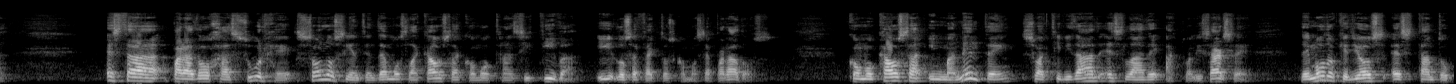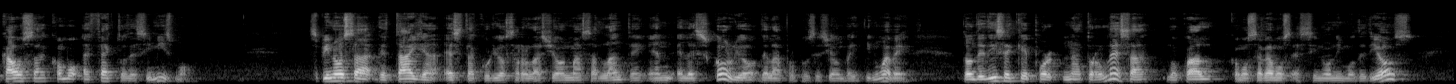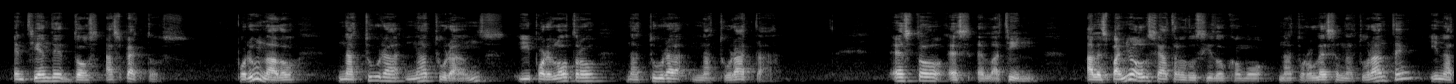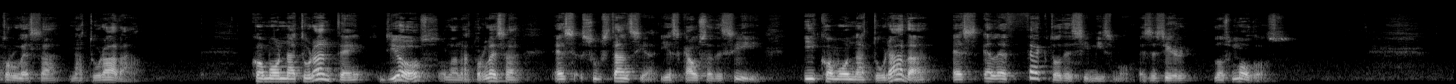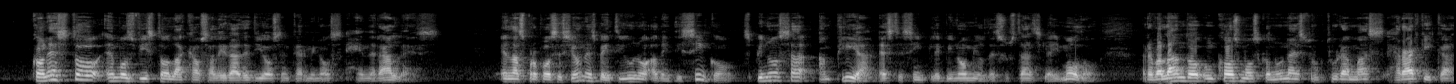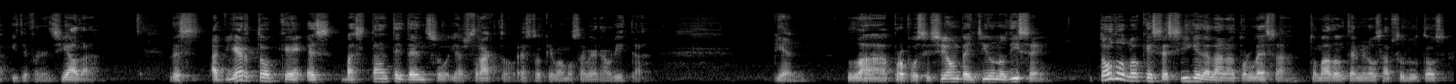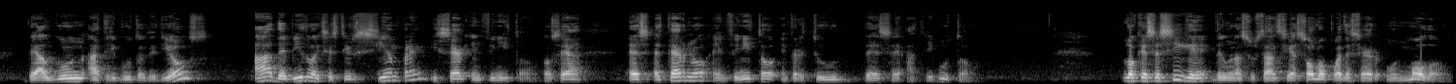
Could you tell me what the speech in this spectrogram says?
Esta paradoja surge solo si entendemos la causa como transitiva y los efectos como separados. Como causa inmanente, su actividad es la de actualizarse, de modo que Dios es tanto causa como efecto de sí mismo. Spinoza detalla esta curiosa relación más adelante en el escolio de la proposición 29, donde dice que por naturaleza, lo cual, como sabemos, es sinónimo de Dios, entiende dos aspectos. Por un lado, natura naturans y por el otro, natura naturata. Esto es el latín. Al español se ha traducido como naturaleza naturante y naturaleza naturada. Como naturante, Dios, o la naturaleza, es sustancia y es causa de sí, y como naturada es el efecto de sí mismo, es decir, los modos. Con esto hemos visto la causalidad de Dios en términos generales. En las proposiciones 21 a 25, Spinoza amplía este simple binomio de sustancia y modo, revelando un cosmos con una estructura más jerárquica y diferenciada. Les advierto que es bastante denso y abstracto, esto que vamos a ver ahorita. Bien, la proposición 21 dice, todo lo que se sigue de la naturaleza, tomado en términos absolutos, de algún atributo de Dios, ha debido existir siempre y ser infinito, o sea, es eterno e infinito en virtud de ese atributo. Lo que se sigue de una sustancia solo puede ser un modo.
